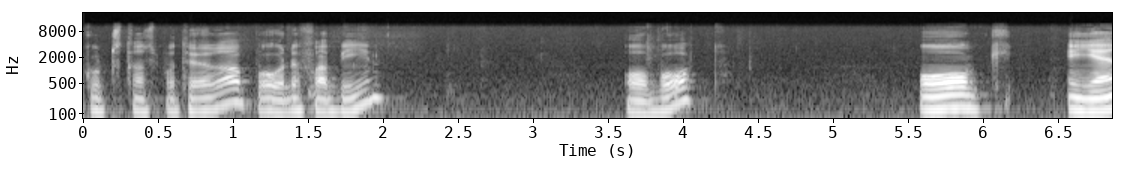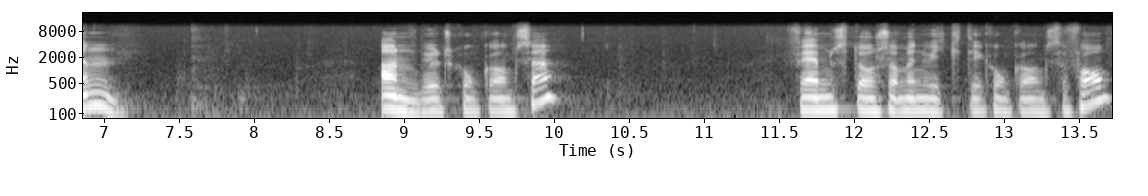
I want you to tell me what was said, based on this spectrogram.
godstransportører, både fra bil og båt. Og igjen anbudskonkurranse fremstår som en viktig konkurranseform,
